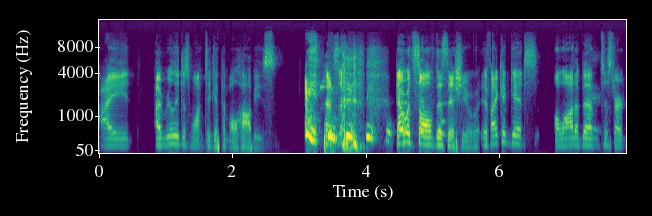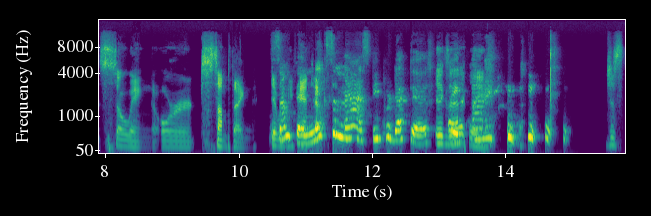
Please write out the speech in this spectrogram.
I I really just want to get them all hobbies. that would solve this issue. If I could get a lot of them to start sewing or something. something. Make some masks. Be productive. Exactly. Like, just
